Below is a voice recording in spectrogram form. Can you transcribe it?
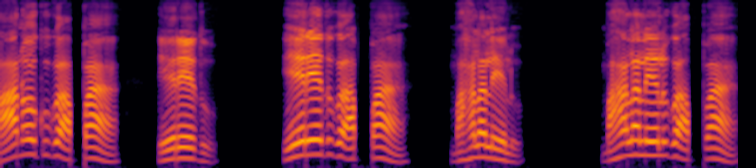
హానోకుగు అప్ప ఏరేదు. ఏరేదుగు అప్ప మహలలేలు. మహలలేలుగు అప్ప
